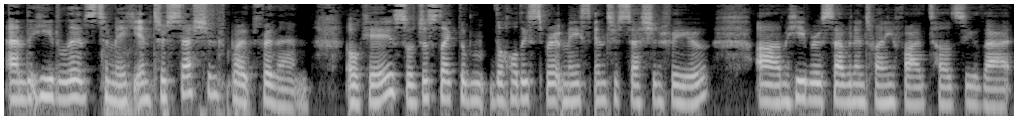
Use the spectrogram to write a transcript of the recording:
and he lives to make intercession for, for them. Okay, so just like the, the Holy Spirit makes intercession for you, um, Hebrews 7 and 25 tells you you that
